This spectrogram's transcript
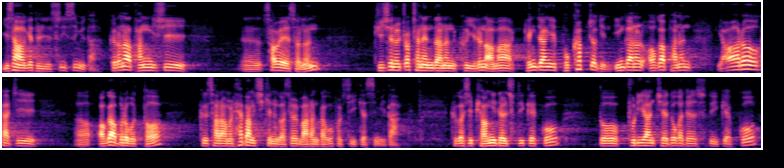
이상하게 들릴 수 있습니다. 그러나 당시 사회에서는 귀신을 쫓아낸다는 그 일은 아마 굉장히 복합적인 인간을 억압하는 여러 가지 어, 억압으로부터 그 사람을 해방시키는 것을 말한다고 볼 수 있겠습니다. 그것이 병이 될 수도 있겠고 또 불의한 제도가 될 수도 있겠고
